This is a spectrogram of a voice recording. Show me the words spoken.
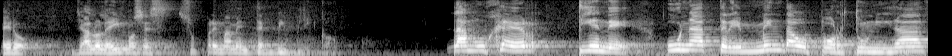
pero ya lo leímos, es supremamente bíblico. La mujer tiene una tremenda oportunidad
